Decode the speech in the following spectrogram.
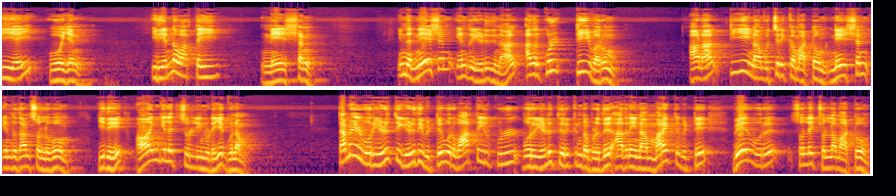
டிஐ ஓஎன் இது என்ன வார்த்தை? நேஷன் இந்த நேஷன் என்று எழுதினால் அதற்குள் டி வரும். ஆனால் டீயை நாம் உச்சரிக்க மாட்டோம் நேஷன் என்று தான் சொல்லுவோம். இது ஆங்கில சொல்லினுடைய குணம். தமிழ் ஒரு எழுத்து எழுதிவிட்டு ஒரு வார்த்தையிற்குள் ஒரு எழுத்து இருக்கின்ற பொழுது அதனை நாம் மறைத்துவிட்டு வேறு ஒரு சொல்லை சொல்ல மாட்டோம்.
